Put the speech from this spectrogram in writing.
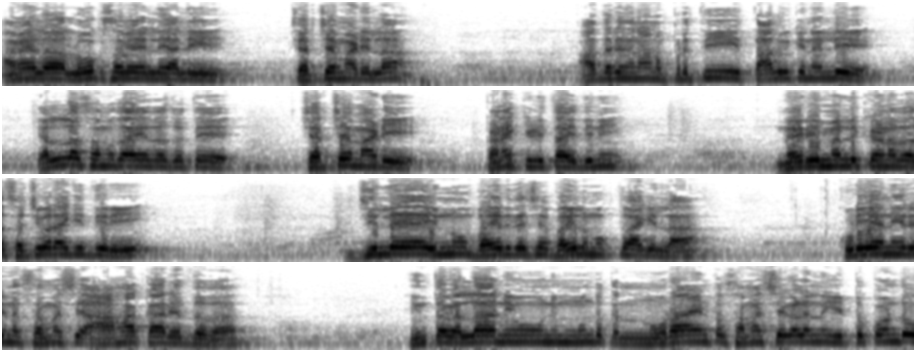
ಆಮೇಲೆ ಲೋಕಸಭೆಯಲ್ಲಿ ಅಲ್ಲಿ ಚರ್ಚೆ ಮಾಡಿಲ್ಲ. ಆದ್ದರಿಂದ ನಾನು ಪ್ರತಿ ತಾಲೂಕಿನಲ್ಲಿ ಎಲ್ಲ ಸಮುದಾಯದ ಜೊತೆ ಚರ್ಚೆ ಮಾಡಿ ಕಣಕ್ಕಿಳಿತಾ ಇದ್ದೀನಿ. ನೈರ್ಮಲೀಕರಣದ ಸಚಿವರಾಗಿದ್ದೀರಿ. ಜಿಲ್ಲೆಯ ಇನ್ನೂ ಬಹಿರ್ದೇಶ ಬಯಲು ಮುಕ್ತ ಆಗಿಲ್ಲ ಕುಡಿಯ ನೀರಿನ ಸಮಸ್ಯೆ ಆಹಾಕಾರ ಇದ್ದದ ಇಂಥವೆಲ್ಲ ನೀವು ನಿಮ್ಮ ಮುಂದೆ ನೂರ ಎಂಟು ಸಮಸ್ಯೆಗಳನ್ನು ಇಟ್ಟುಕೊಂಡು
